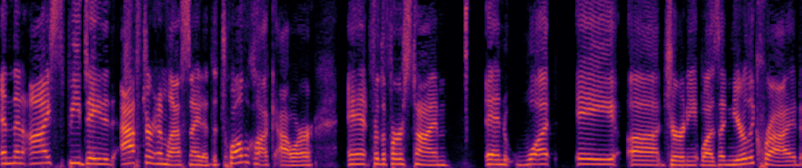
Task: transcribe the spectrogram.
And then I speed dated after him last night at the 12 o'clock hour, and for the first time. And what a uh, journey it was. I nearly cried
